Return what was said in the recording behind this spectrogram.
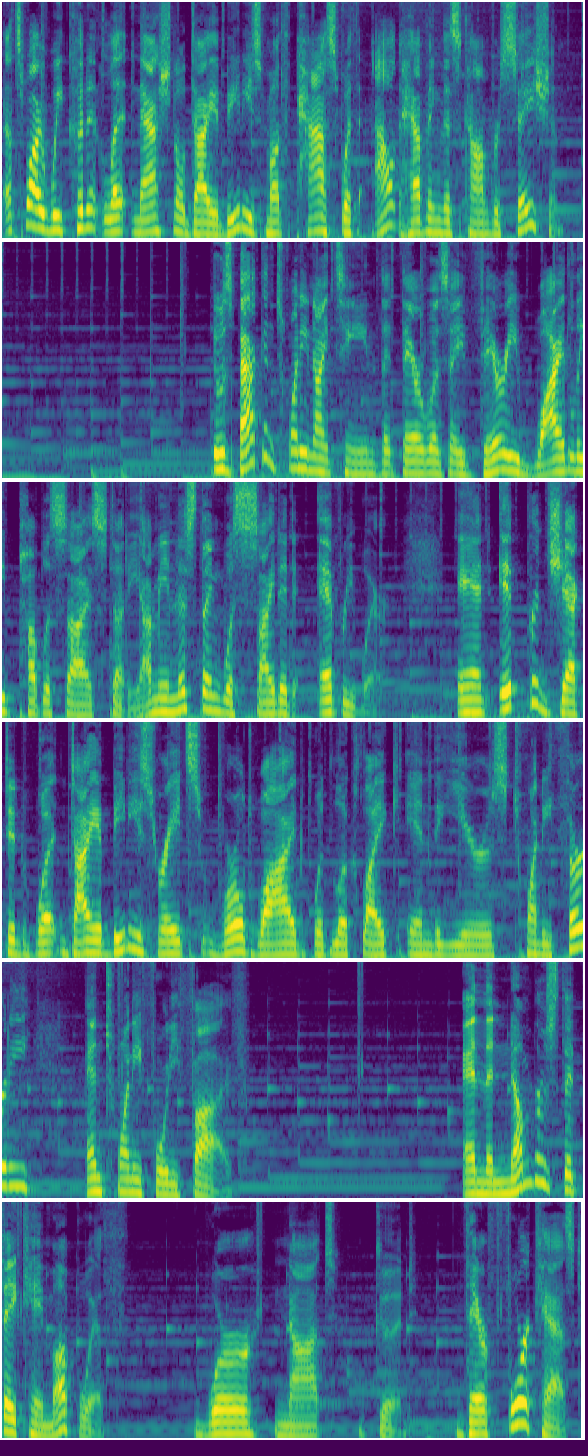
That's why we couldn't let National Diabetes Month pass without having this conversation. It was back in 2019 that there was a very widely publicized study. I mean, this thing was cited everywhere. And it projected what diabetes rates worldwide would look like in the years 2030 and 2045. And the numbers that they came up with were not good. Their forecast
